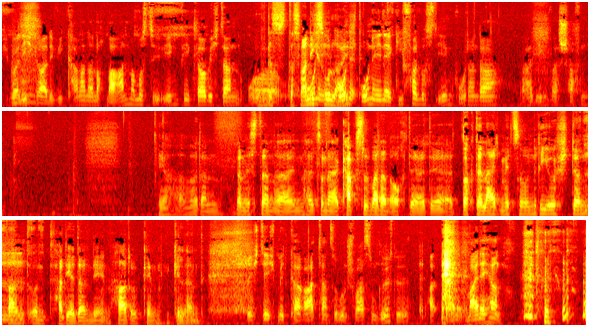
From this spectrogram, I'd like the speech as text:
Ich überlege gerade, wie kann man da noch mal ran? Man musste irgendwie, glaube ich, dann oh, das, das war nicht ohne, so leicht. Ohne, ohne Energieverlust irgendwo dann da halt irgendwas schaffen. Ja, aber dann, dann ist dann äh, in halt so einer Kapsel war dann auch der, der Dr. Light mit so einem Rio-Stirnband mhm. und hat ja dann den Hardo kennengelernt. Richtig, mit Karatanzug und schwarzem Gürtel. Meine, meine Herren.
